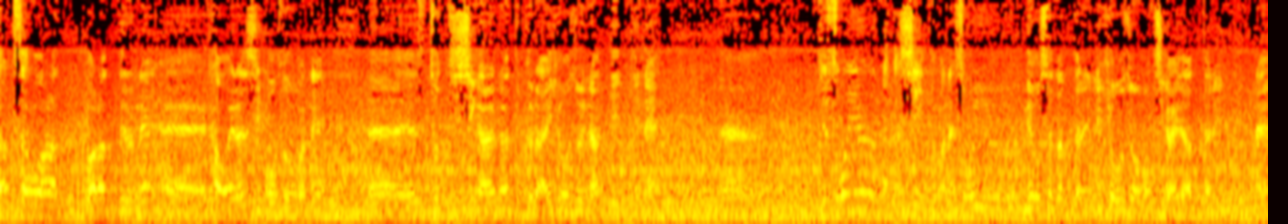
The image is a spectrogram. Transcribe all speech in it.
たくさん笑笑ってるね、えー、可愛らしい構造がね、えー、ちょっと自信がなくなって暗い表情になっていってね、でそういうなんかシーンとかねそういう描写だったりね表情の違いだったりね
